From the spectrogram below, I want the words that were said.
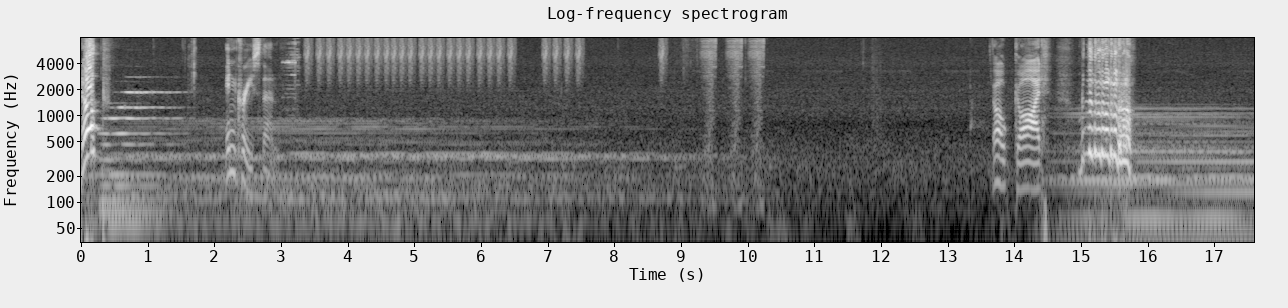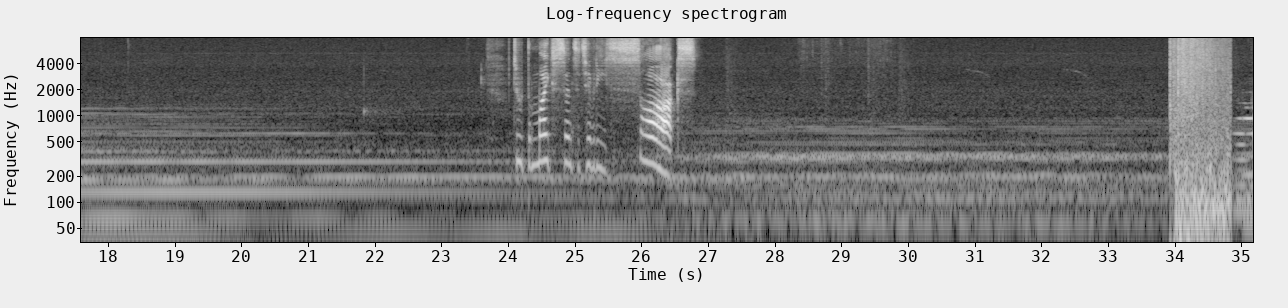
Nope! Increase, then. Oh, God. Dude, the mic sensitivity sucks.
